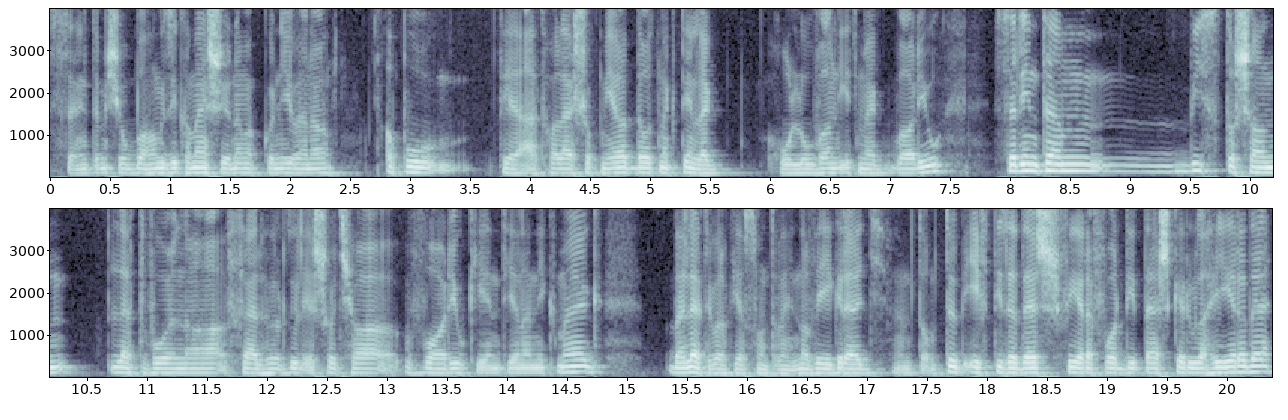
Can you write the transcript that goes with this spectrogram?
szerintem is jobban hangzik, ha másért nem, akkor nyilván a, a pó féle áthalások miatt, de ott meg tényleg holló van, itt meg varjú. Szerintem biztosan lett volna felhördülés, hogyha varjuként jelenik meg, bár lehet, hogy valaki azt mondta, hogy na végre egy, nem tudom, több évtizedes félrefordítás kerül a helyére, de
